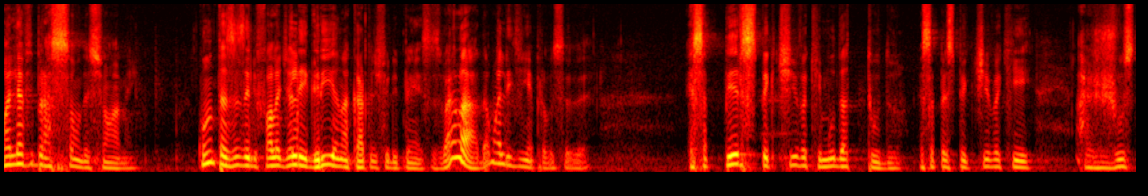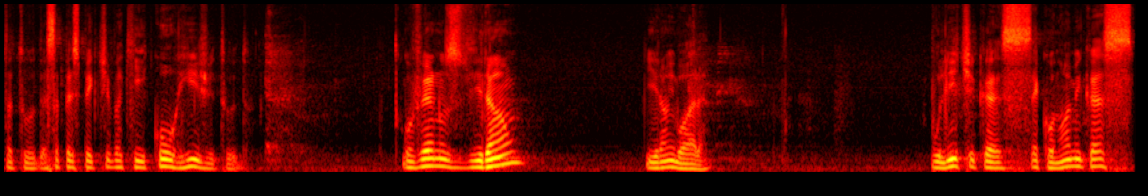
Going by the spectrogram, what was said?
Olha a vibração desse homem. Quantas vezes ele fala de alegria na carta de Filipenses? Vai lá, dá uma lidinha para você ver. Essa perspectiva que muda tudo, essa perspectiva que ajusta tudo, essa perspectiva que corrige tudo. Governos virão e irão embora. Políticas econômicas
